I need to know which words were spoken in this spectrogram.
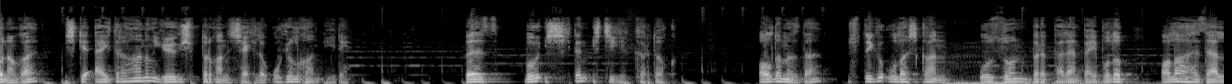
uningga ikki ajdarhoning yo'gishib turgan shakli uyulgan edi. Biz bu eshikdan ichiga kirdik. Oldimizda ustiga ulashgan uzun bir palampay bo'lib alohazal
